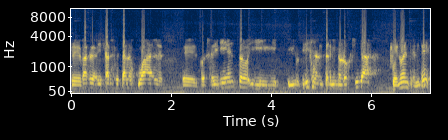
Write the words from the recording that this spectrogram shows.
eh, va a realizarse tal o cual eh, procedimiento y, utilizan terminología que no entendés.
